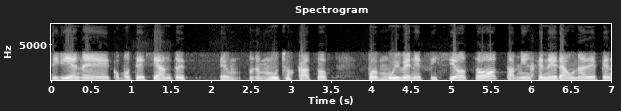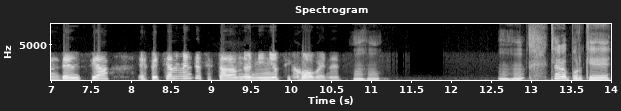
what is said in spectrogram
Si bien, eh, como te decía antes, en, en muchos casos fue muy beneficioso, también genera una dependencia, especialmente se está dando en niños y jóvenes. Claro, porque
